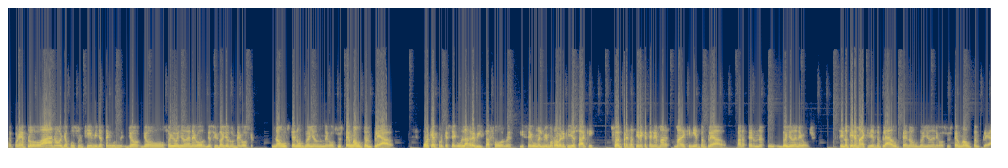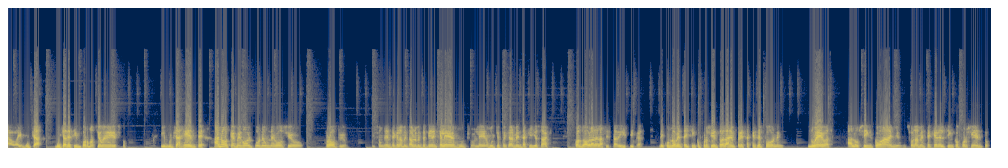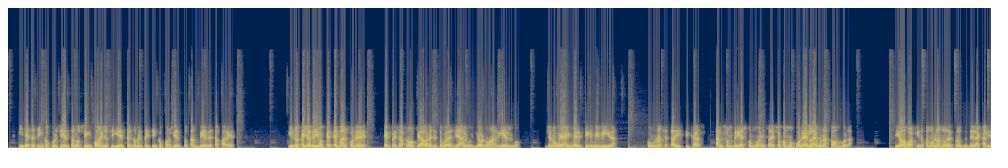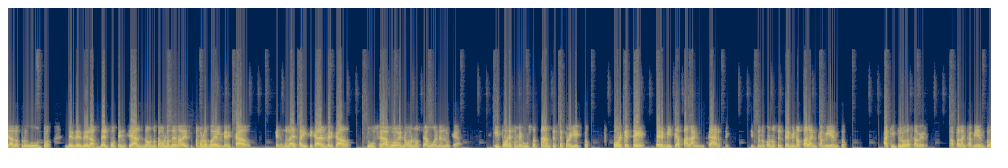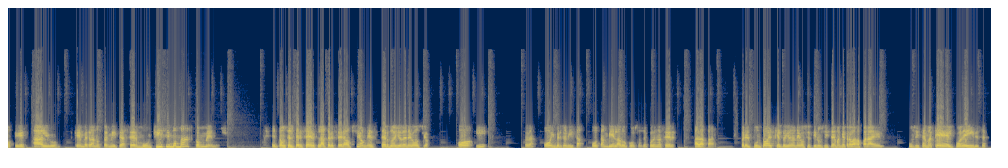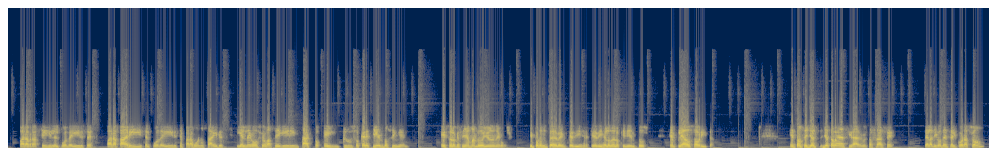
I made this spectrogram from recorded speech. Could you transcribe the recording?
Eh, por ejemplo, ah, no, yo puse un chimi, yo tengo un, yo, yo soy dueño de negocio, yo soy dueño de un negocio. No, usted no es un dueño de un negocio, usted es un autoempleado. ¿Por qué? Porque según la revista Forbes y según el mismo Robert Kiyosaki, su empresa tiene que tener más, de 500 empleados para ser un dueño de negocio. Si no tiene más de 500 empleados, usted no es un dueño de negocio, usted es un autoempleado. Hay mucha, mucha desinformación en eso y mucha gente, ah, no, que mejor poner un negocio propio. Y son gente que lamentablemente tienen que leer mucho, leer mucho, especialmente aquí Yosaki, cuando habla de las estadísticas, de que un 95% de las empresas que se ponen nuevas, a los 5 años solamente queda el 5%, y de ese 5%, los 5 años siguientes, el 95% también desaparece. Y no es que yo digo que esté mal poner empresa propia. Ahora, yo te voy a decir algo. Yo no arriesgo, yo no voy a invertir mi vida con unas estadísticas tan sombrías como esa. Eso es como ponerla en una tómbola. Y ojo, aquí no estamos hablando de, la calidad de los productos, de, del potencial. No, no estamos hablando de nada de eso. Estamos hablando del mercado. Esas son las estadísticas del mercado. Tú sea bueno o no sea bueno en lo que haces. Y por eso me gusta tanto este proyecto, porque te permite apalancarte si tú no conoces el término apalancamiento, aquí tú lo vas a ver. Apalancamiento es algo que en verdad nos permite hacer muchísimo más con menos. Entonces, el tercer, la tercera opción es ser dueño de negocio o, y, o inversionista o también las dos cosas se pueden hacer a la par. Pero el punto es que el dueño de negocio tiene un sistema que trabaja para él. Un sistema que él puede irse para Brasil, él puede irse para París, él puede irse para Buenos Aires y el negocio va a seguir intacto e incluso creciendo sin él. Eso es lo que se llama dueño de negocio. Y por eso ustedes ven que dije, que dije lo de los 500 empleados ahorita. Entonces, yo, yo te voy a decir algo. Esta frase te la digo desde el corazón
